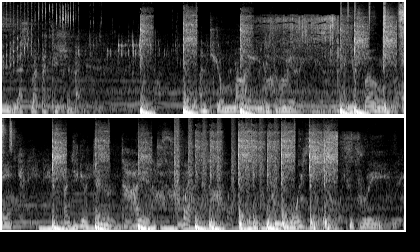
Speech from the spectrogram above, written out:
endless repetition. Until your mind is weary and your bones ache. Until you're too tired to sweat, too wasted to breathe.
